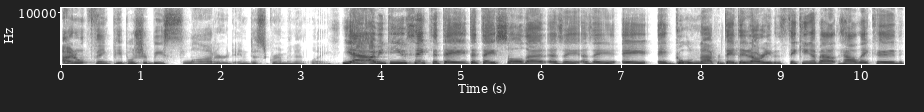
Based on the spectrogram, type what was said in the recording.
I don't think people should be slaughtered indiscriminately. Yeah, I mean, do you think that they that they saw that as a as a a, a golden opportunity? They'd already been thinking about how they could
